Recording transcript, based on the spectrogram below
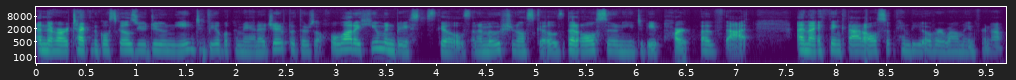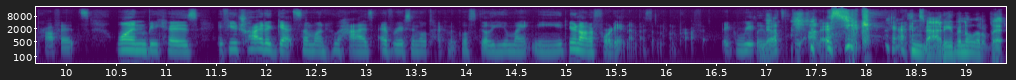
and there are technical skills you do need to be able to manage it but there's a whole lot of human based skills and emotional skills that also need to be part of that and I think that also can be overwhelming for nonprofits. One, because if you try to get someone who has every single technical skill you might need, you're not affording them as a nonprofit. Like, really, no. let's be honest, you can't. Not even a little bit.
